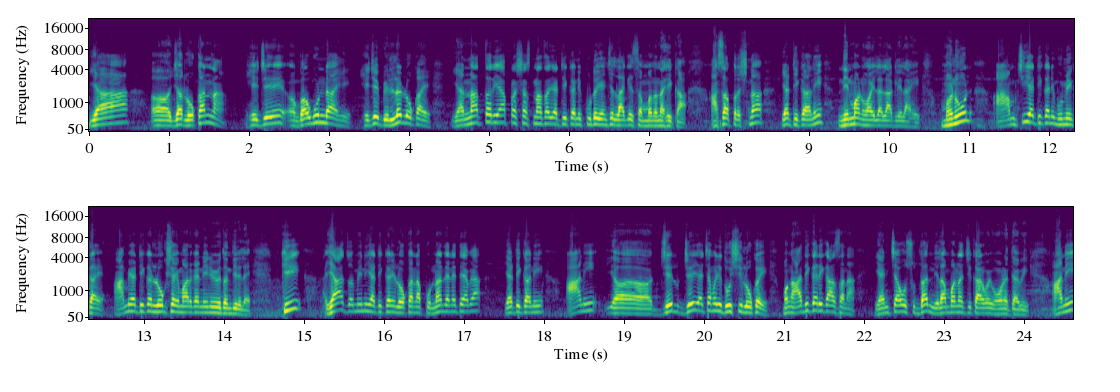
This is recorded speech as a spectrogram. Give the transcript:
या ज्या लोकांना हे जे गावगुंड आहे हे जे बिल्डर लोक आहे यांना तर या प्रशासनाचा या ठिकाणी कुठं यांचे लागे संबंध नाही का? असा प्रश्न या ठिकाणी निर्माण व्हायला लागलेला आहे. म्हणून आमची या ठिकाणी भूमिका आहे. आम्ही या ठिकाणी लोकशाही मार्गाने निवेदन दिलेलं आहे की या जमिनी या ठिकाणी लोकांना पुन्हा देण्यात याव्या या ठिकाणी आणि जे जे याच्यामध्ये दोषी लोक आहे मग अधिकारी का असाना यांच्यावर सुद्धा निलंबनाची कारवाई होण्यात यावी. आणि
